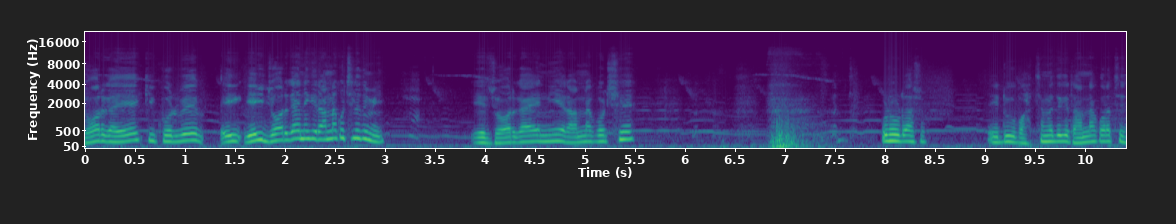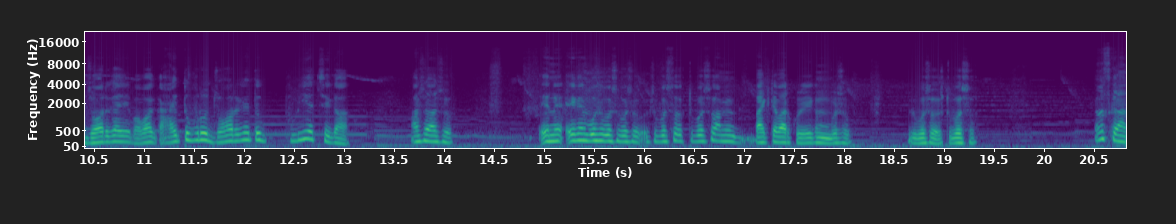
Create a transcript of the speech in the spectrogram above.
জ্বর গায়ে কি করবে? এই এই জ্বর গায়ে নাকি রান্না করছিলে তুমি? এই জ্বর গায়ে নিয়ে রান্না করছে। উঠো উঠো আসো। এইটুকু বাচ্চা মেয়েদেরকে রান্না করাচ্ছে জ্বর গায়ে। বাবা গায়ে তো পুরো জ্বর গায়ে তো পুড়িয়ে যাচ্ছে গা। আসো আসো। এনে এখানে বসো বসো বসো একটু বসো একটু বসো আমি বাইকটা বার করি এখানে বসো একটু বসো একটু বসো। নমস্কার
